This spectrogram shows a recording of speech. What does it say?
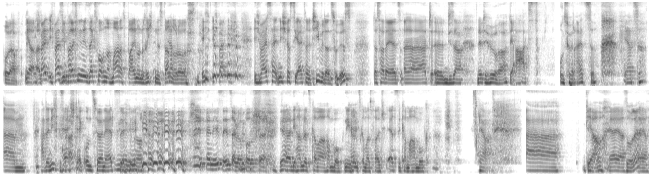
Oder, Ja, ich, weiß, ich weiß nicht, was, brechen in den sechs Wochen nochmal das Bein und richten es dann, Ja. oder was? ich, ich, weiß, ich weiß halt nicht, was die Alternative dazu ist. Das hat er jetzt, äh, hat äh, dieser nette Hörer, der Arzt, uns hören Ärzte, Ärzte, ähm, hat er nicht gesagt. Hashtag uns hören Ärzte. Ja, genau. Der nächste Instagram-Post. ja. Ja. die Handelskammer Hamburg. Nee, Handelskammer ist falsch. Ärztekammer Hamburg. Ja. Äh, genau. Ja, ja, ja. So, ne? Ja, ja.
